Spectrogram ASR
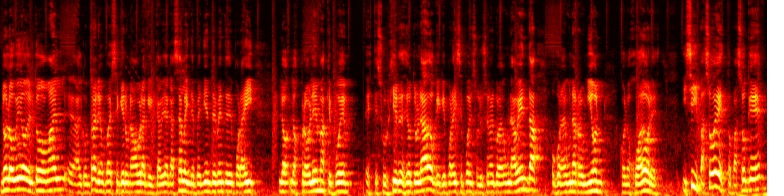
No lo veo del todo mal, eh, al contrario, me parece que era una obra que, había que hacerla, independientemente de por ahí lo- los problemas que pueden este, surgir desde otro lado, que por ahí se pueden solucionar con alguna venta o con alguna reunión con los jugadores. Y sí, pasó esto, pasó que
